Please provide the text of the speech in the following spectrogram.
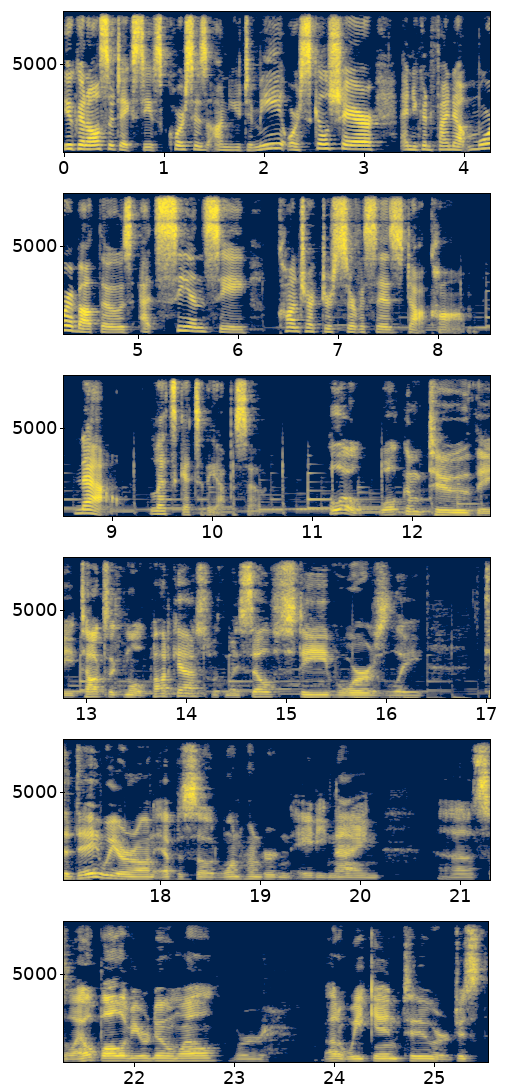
You can also take Steve's courses on Udemy or Skillshare, and you can find out more about those at cnccontractorservices.com. Now, let's get to the episode. Hello, welcome to the Toxic Mold Podcast with myself, Steve Worsley. Today we are on episode 189. Uh, so I hope all of you are doing well. We're about a week into, or just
